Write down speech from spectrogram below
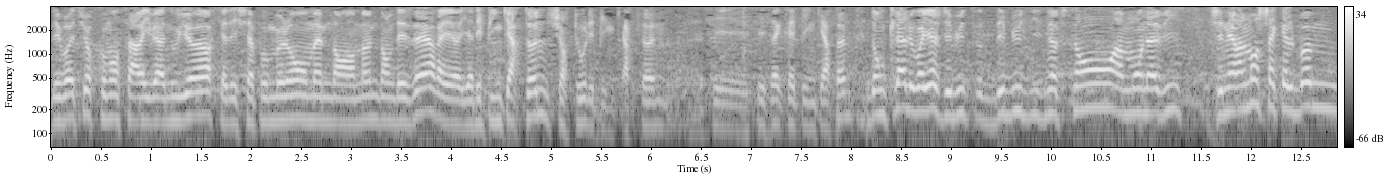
les voitures commencent à arriver à New York, il y a des chapeaux melons même dans, même dans le désert, et euh, il y a des Pinkerton, surtout les Pinkerton, c'est sacré Pinkerton. Donc là, le voyage débute début 1900, à mon avis. Généralement, chaque album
